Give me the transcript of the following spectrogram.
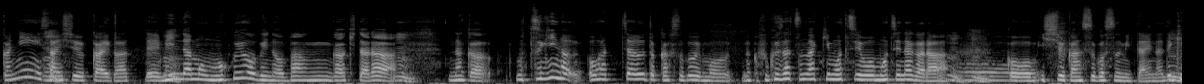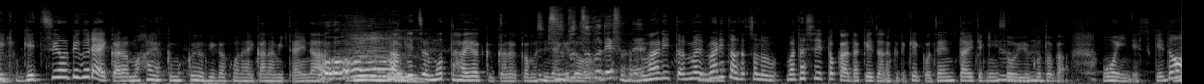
日に最終回があって、ん。みんなもう木曜日の晩が来たら、うん。なんかもう次の終わっちゃうとかすごいもうなんか複雑な気持ちを持ちながら、うんこう1週間過ごすみたいな。で、うん。結構月曜日ぐらいからもう早く木曜日が来ないかなみたいな、まあ、月曜もっと早くからかもしれないけど割と、まあ、割とその私とかだけじゃなくて結構全体的にそういうことが多いんですけど、う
